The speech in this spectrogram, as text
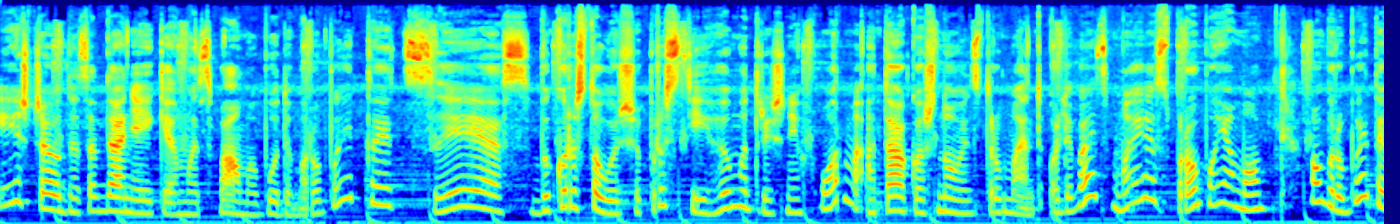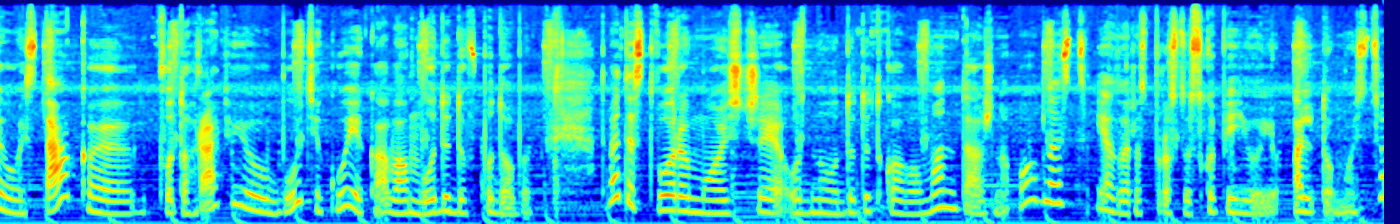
І ще одне завдання, яке ми з вами будемо робити, це використовуючи прості геометричні форми, а також новий інструмент олівець, ми спробуємо обробити ось так е, фотографію будь-яку, яка вам буде до вподоби. Давайте створимо ще одну додаткову монтажну область. Я зараз просто скопіюю альтом ось цю,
